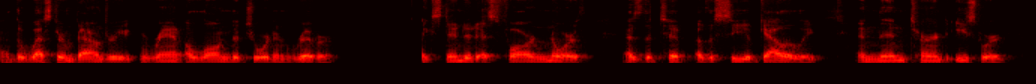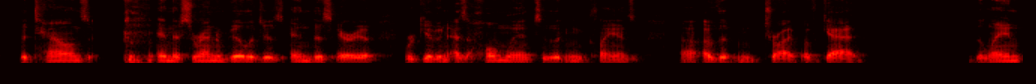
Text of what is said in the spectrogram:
Uh, the western boundary ran along the Jordan River, extended as far north as the tip of the Sea of Galilee, and then turned eastward. The towns and their surrounding villages in this area were given as a homeland to the clans uh, of the tribe of Gad. The land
